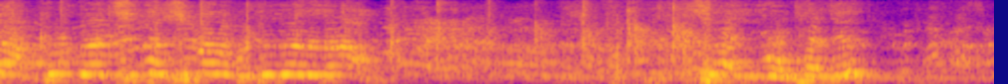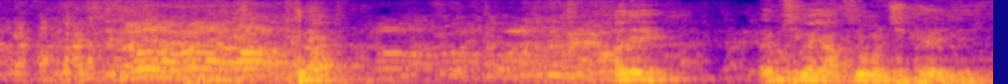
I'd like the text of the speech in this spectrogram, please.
야 그럼 왜 진짜 10만원 물려줘야 되잖아 수아 이거 어떡하지? 자 아니 MC가 약속은 지켜야지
